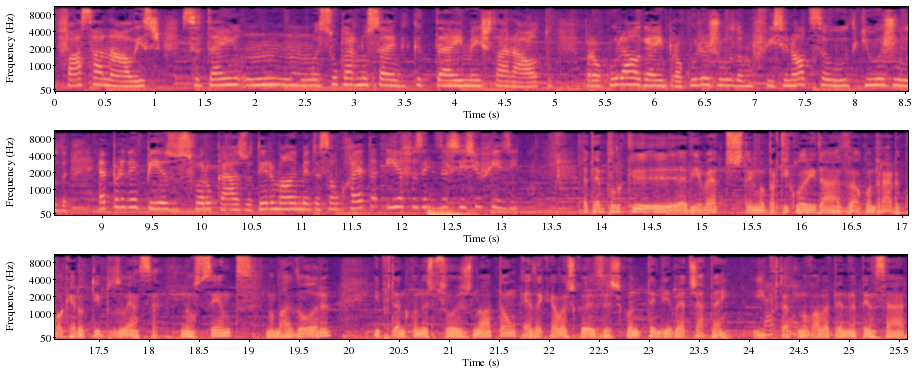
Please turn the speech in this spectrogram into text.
faça análises. Se tem um, um açúcar no sangue que teima em estar alto, procure alguém, procure ajuda, um profissional de saúde que o ajude a perder peso, se for o caso, a ter uma alimentação correta e a fazer exercício físico. Até porque eh, a diabetes tem uma particularidade, ao contrário de qualquer outro tipo de doença. Não se sente, não dá dor e, portanto, quando as pessoas notam, é daquelas coisas. Quando tem diabetes, já tem. E, já portanto, tem. não vale a pena pensar,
